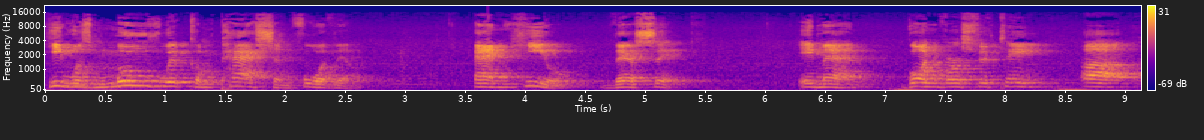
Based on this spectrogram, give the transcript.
he was moved with compassion for them and healed their sick. Amen going to verse 15. Uh,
